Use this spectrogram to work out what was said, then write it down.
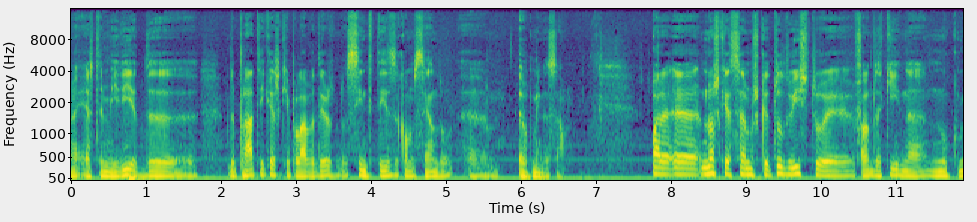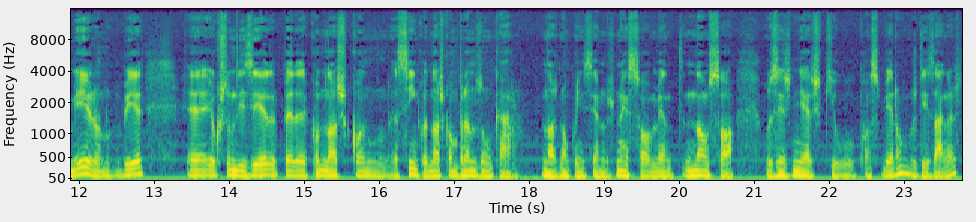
é? esta miríade de, de práticas que a palavra de Deus sintetiza como sendo uh, abominação. Ora, uh, não esqueçamos que tudo isto, uh, falamos aqui na, no comer ou no beber, eu costumo dizer, para como nós, assim, quando nós compramos um carro, nós não conhecemos nem somente, não só os engenheiros que o conceberam, os designers,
